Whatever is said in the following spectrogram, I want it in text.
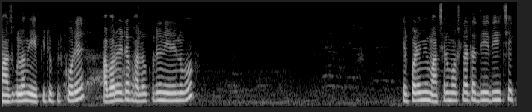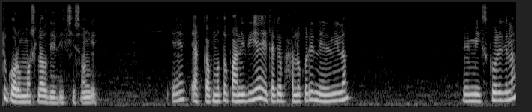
মাছগুলো আমি এপিট ওপিট করে আবারও এটা ভালো করে নেড়ে নেব। এরপরে আমি মাছের মশলাটা দিয়ে দিয়েছি, একটু গরম মশলাও দিয়ে দিচ্ছি সঙ্গে। এক কাপ মতো পানি দিয়ে এটাকে ভালো করে নেড়ে নিলাম। মিক্স করে দিলাম।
